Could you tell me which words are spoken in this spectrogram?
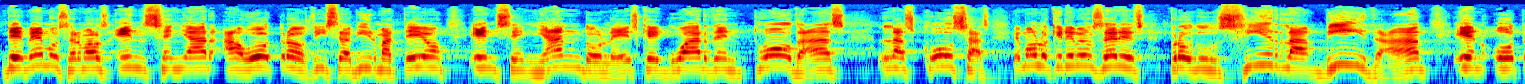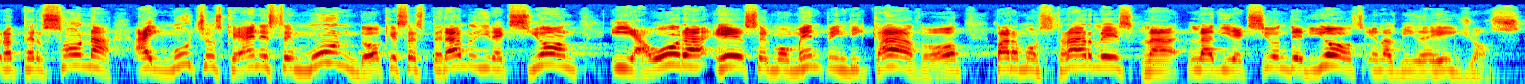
debemos, hermanos, enseñar a otros, dice David Mateo, enseñándoles que guarden todas las cosas. Hermano, lo que debemos hacer es producir la vida en otra persona. Hay muchos que hay en este mundo que está esperando dirección y ahora es el momento indicado para mostrarles la, la dirección de Dios en las vidas de ellos.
